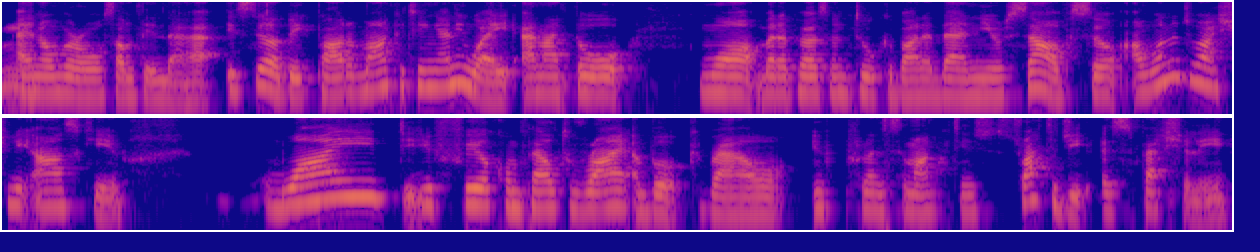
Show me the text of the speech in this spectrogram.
mm. and overall something that is still a big part of marketing anyway. And I thought, what better person to talk about it than yourself? So I wanted to actually ask you, why did you feel compelled to write a book about influencer marketing strategy especially?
